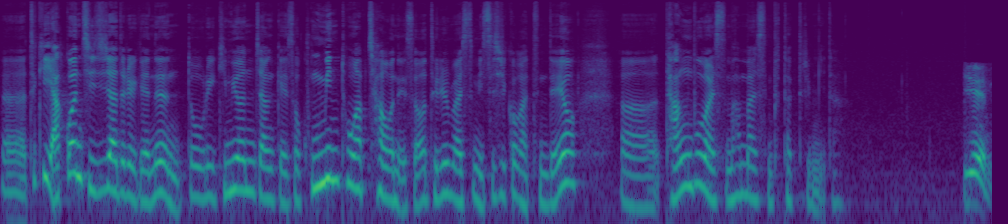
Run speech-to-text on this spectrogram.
어, 특히 야권 지지자들에게는 또 우리 김 위원장께서 국민통합 차원에서 드릴 말씀 있으실 것 같은데요. 어, 당부 말씀 한 말씀 부탁드립니다. 예.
